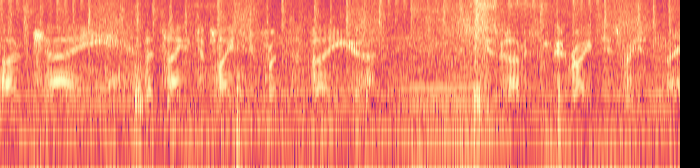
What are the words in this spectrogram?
Okay, let's aim to place in front of Vega. He's been having some good races recently.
